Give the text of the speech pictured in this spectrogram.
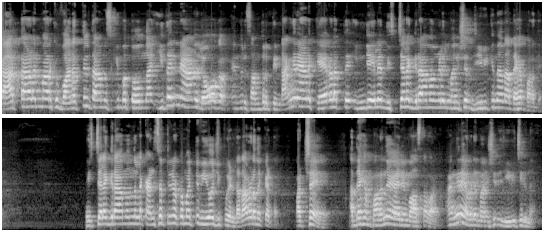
കാട്ടാളന്മാർക്ക് വനത്തിൽ താമസിക്കുമ്പോൾ തോന്നുന്ന ഇതന്നെയാണ് ലോകം എന്നൊരു സംതൃപ്തി ഉണ്ട്. അങ്ങനെയാണ് കേരളത്തെ ഇന്ത്യയിലെ നിശ്ചല ഗ്രാമങ്ങളിൽ മനുഷ്യർ ജീവിക്കുന്നതെന്ന് അദ്ദേഹം പറഞ്ഞു. നിശ്ചല ഗ്രാമം എന്നുള്ള കൺസെപ്റ്റിനൊക്കെ മറ്റു അത് അവിടെ നിൽക്കട്ടെ പക്ഷേ അദ്ദേഹം പറഞ്ഞ കാര്യം വാസ്തവമാണ്. അങ്ങനെ അവിടെ മനുഷ്യർ ജീവിച്ചിരുന്നത്.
